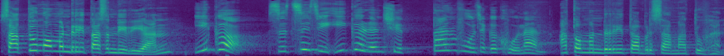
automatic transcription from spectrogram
Satu mau menderita sendirian 一个是自己一个人去担负这个苦难， atau menderita bersama Tuhan.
